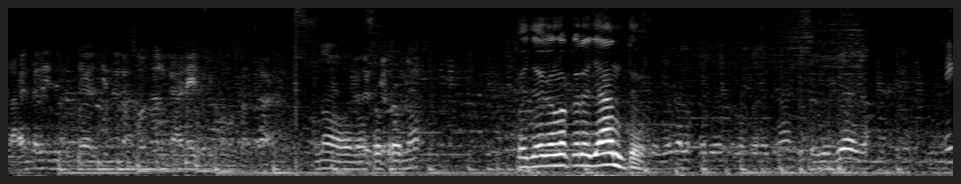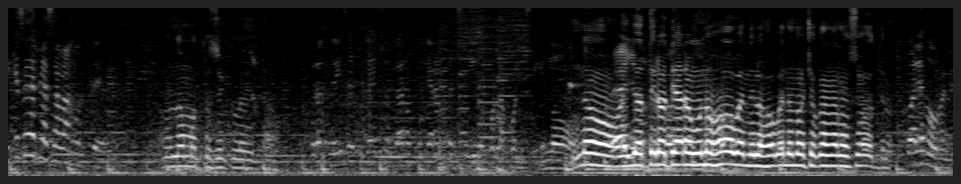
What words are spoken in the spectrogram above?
La gente dice que ustedes tienen la zona al garete con los ataques. No, nosotros no. Que lleguen los querellantes. Que llega lo que lo querellantes, que llegan. ¿En qué se desplazaban ustedes? Una motocicleta. Pero se dice que ustedes chocaron porque eran perseguidos por la policía. No, No, ellos tirotearon unos jóvenes y los jóvenes no chocan a nosotros. ¿Cuáles jóvenes?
